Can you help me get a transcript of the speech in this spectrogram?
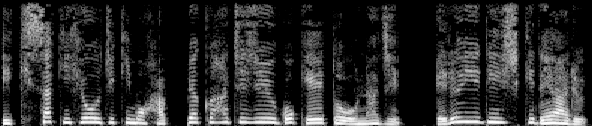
行き先表示器も885系と同じ LED 式である。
